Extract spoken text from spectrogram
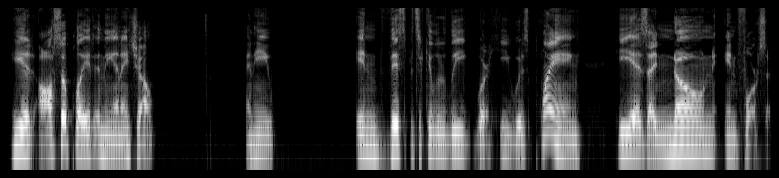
he had also played in the NHL, and he in this particular league where he was playing, he is a known enforcer.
